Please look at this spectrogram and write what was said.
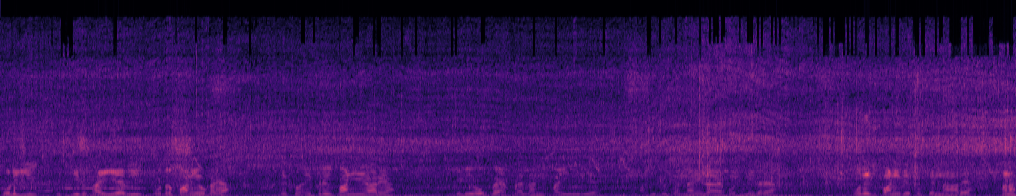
ਥੋੜੀ ਜੀ ਉੱਚੀ ਦਿਖਾਈ ਹੈ ਵੀ ਉਧਰ ਪਾਣੀ ਹੋ ਰਿਹਾ ਦੇਖੋ, ਇੱਧਰ ਵੀ ਪਾਣੀ ਆ ਰਿਹਾ। ਜਿਹੜੀ ਉਹ ਪੈਪ ਪਹਿਲਾਂ ਨਹੀਂ ਪਾਈ ਹੋਈ ਹੈ, ਅਸੀਂ ਕੋਈ ਬੰਨਾ ਨਹੀਂ ਲਾਇਆ ਕੁਝ ਨਹੀਂ ਕਰਿਆ। ਉਹਦੇ 'ਚ ਪਾਣੀ ਦੇਖੋ ਕਿੰਨਾ ਆ ਰਿਹਾ, ਹਨਾ?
